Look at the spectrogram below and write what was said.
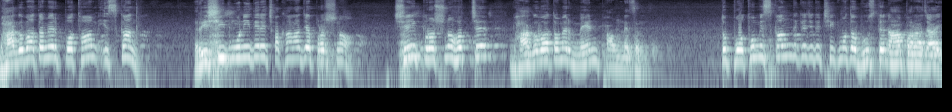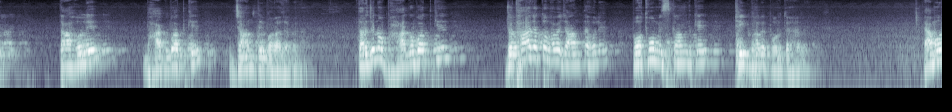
ভাগবতমের প্রথম স্কান ঋষি মুনিদের ছখানা যে প্রশ্ন, সেই প্রশ্ন হচ্ছে ভাগবতমের মেন ফাউন্ডেশন তো প্রথম স্কন্ধকে যদি ঠিকমতো বুঝতে না পারা যায়, তাহলে ভাগবতকে জানতে পারা যাবে না। তার জন্য ভাগবতকে যথাযথভাবে জানতে হলে প্রথম স্কন্ধকে ঠিকভাবে পড়তে হবে। এমন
